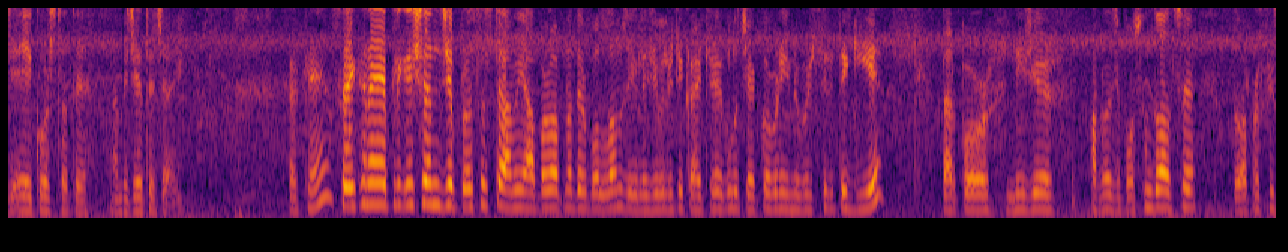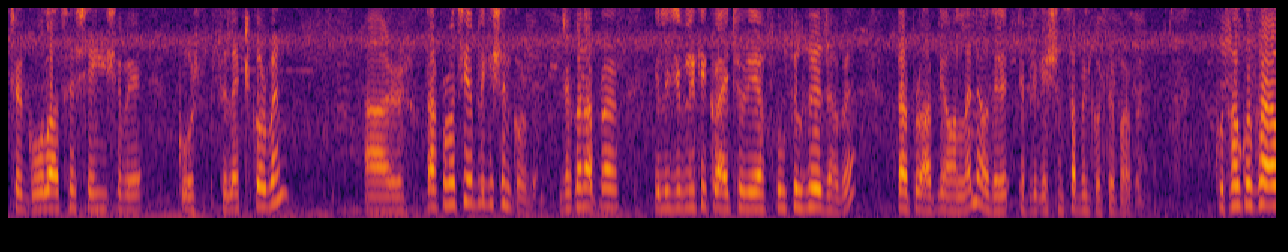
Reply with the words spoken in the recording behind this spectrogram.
যে এই কোর্সটাতে আমি যেতে চাই। ওকে সো এখানে অ্যাপ্লিকেশন যে প্রসেসটা আমি আবারও আপনাদের বললাম যে এলিজিবিলিটি ক্রাইটেরিয়াগুলো চেক করবেন ইউনিভার্সিটিতে গিয়ে, তারপর নিজের, আপনার যে পছন্দ আছে, তো আপনার ফিউচার গোল আছে, সেই হিসেবে কোর্স সিলেক্ট করবেন। আর তারপর হচ্ছে অ্যাপ্লিকেশন করবেন। যখন আপনার এলিজিবিলিটি ক্রাইটেরিয়া ফুলফিল হয়ে যাবে, তারপর আপনি অনলাইনে ওদের অ্যাপ্লিকেশন সাবমিট করতে পারবেন। কোথাও কোথাও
